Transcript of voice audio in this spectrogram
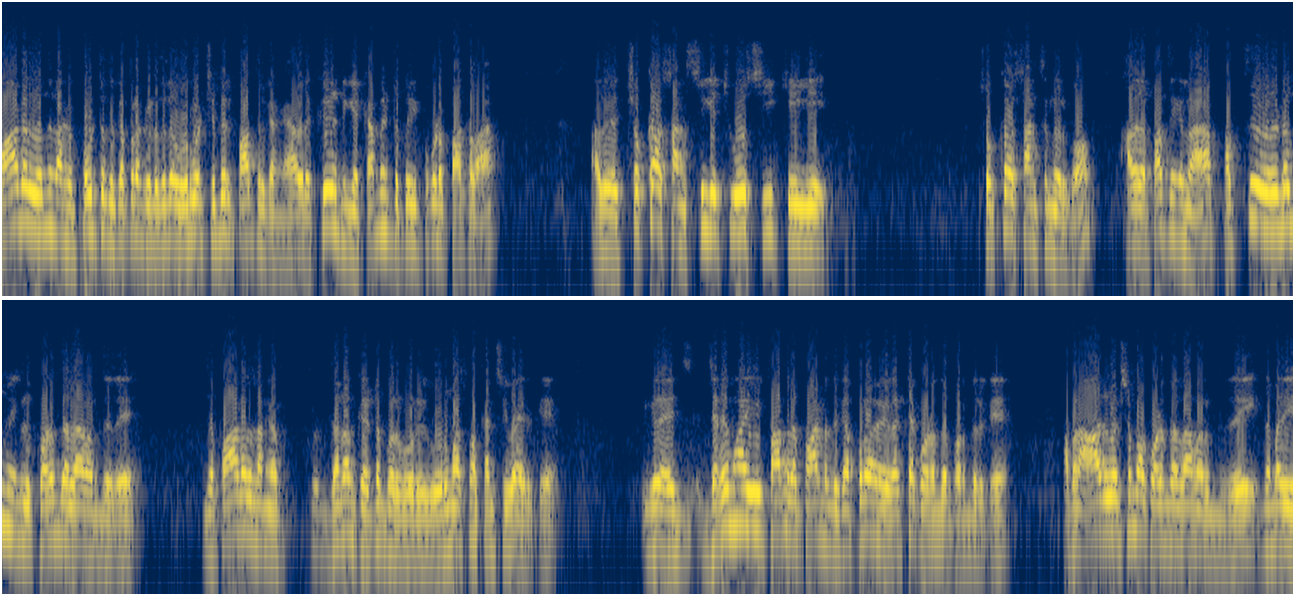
பாடல் வந்து நாங்கள் போட்டதுக்கு அப்புறம் கிட்டத்தட்ட ஒரு லட்சம் பேர் பார்த்துருக்காங்க. அதற்கு கீழே நீங்க கமெண்ட் போய் இப்போ கூட பார்க்கலாம். அது சொக்கா சாங் சிஹெச்ஓ சிகேஏ சொக்கா சாங்ஸ்னு இருக்கும். அதில் பார்த்தீங்கன்னா பத்து வருடம் எங்களுக்கு குழந்தெல்லாம் வந்தது. இந்த பாடல் நாங்கள் தினம் கேட்டோம். ஒரு ஒரு ஒரு மாசமா கன்சீவ் ஆயிருக்கு. ஜெகமாயி பாடலை பாடினதுக்கு அப்புறம் ரெட்டை குழந்தை பிறந்திருக்கு. அப்புறம் ஆறு வருஷமா குழந்தை இல்லாமல் இருந்தது. இந்த மாதிரி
